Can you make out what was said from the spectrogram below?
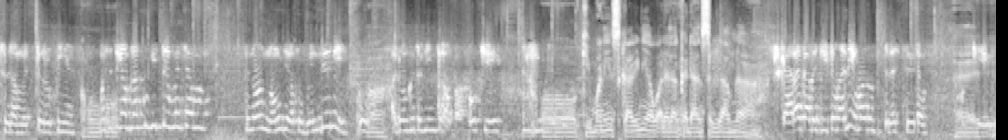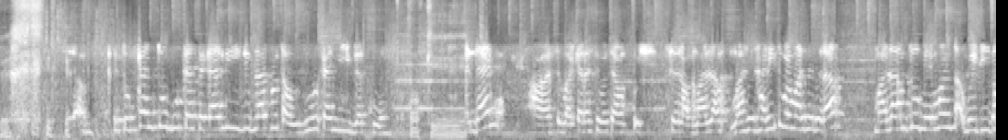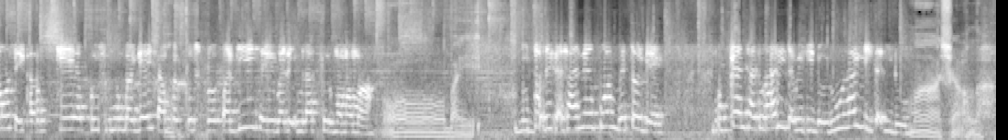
seram betul rupanya. Oh. Masa tengah berlaku, kita macam, senonong je apa benda ni. Oh, Ah. ada orang ketuk tingkap. Okey. Oh okay. Maknanya sekarang ni awak dalam keadaan seram lah Sekarang kalau cerita balik, baru kita rasa macam, okey. Hai. Ketukan tu bukan sekali je berlaku tau. Dua kali berlaku. Okay And then uh, Sebabkan rasa macam seram Malam masa Hari tu memang rasa seram Malam tu memang tak boleh tidur Saya karaoke Apa semua bagai. Sampai pukul 10 pagi Saya balik Melaka rumah mama. Oh baik. Duduk dekat sana pun Betul geng. Bukan satu hari tak boleh tidur Dua hari tak tidur. Masya Allah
